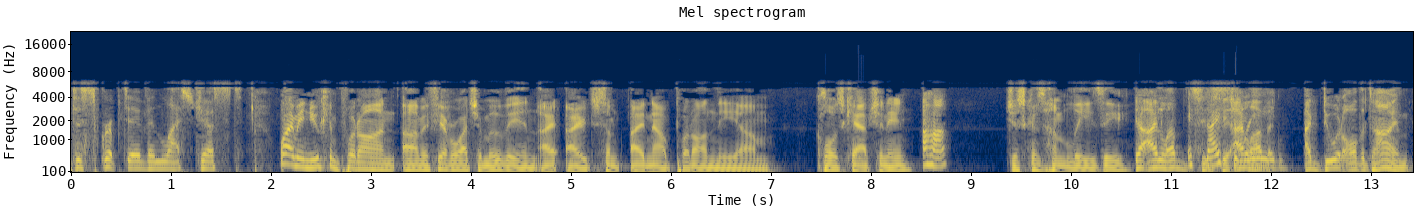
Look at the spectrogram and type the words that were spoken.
descriptive and less just. Well, I mean, you can put on um, if you ever watch a movie, and I I some I now put on the um, closed captioning Uh huh. just because I'm lazy. Yeah, I love. It's see, nice see, to I love read. it. I do it all the time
